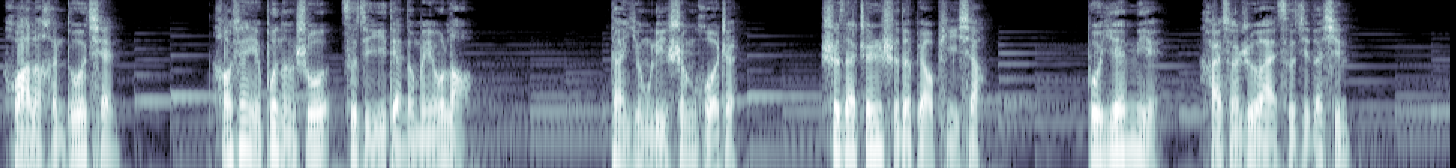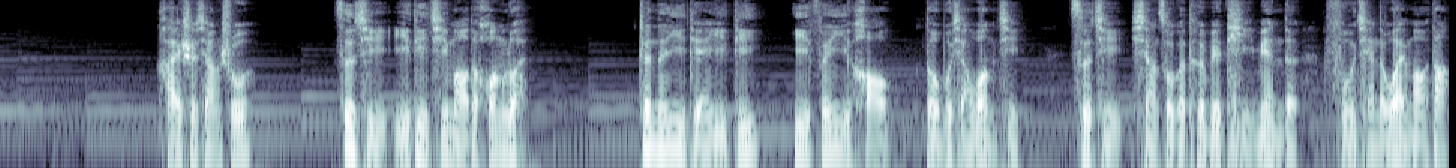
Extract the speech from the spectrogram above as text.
花了很多钱，好像也不能说自己一点都没有老，但用力生活着，是在真实的表皮下，不湮灭，还算热爱自己的心，还是想说。自己一地鸡毛的慌乱，真的一点一滴、一分一毫都不想忘记。自己想做个特别体面的、肤浅的外貌党。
